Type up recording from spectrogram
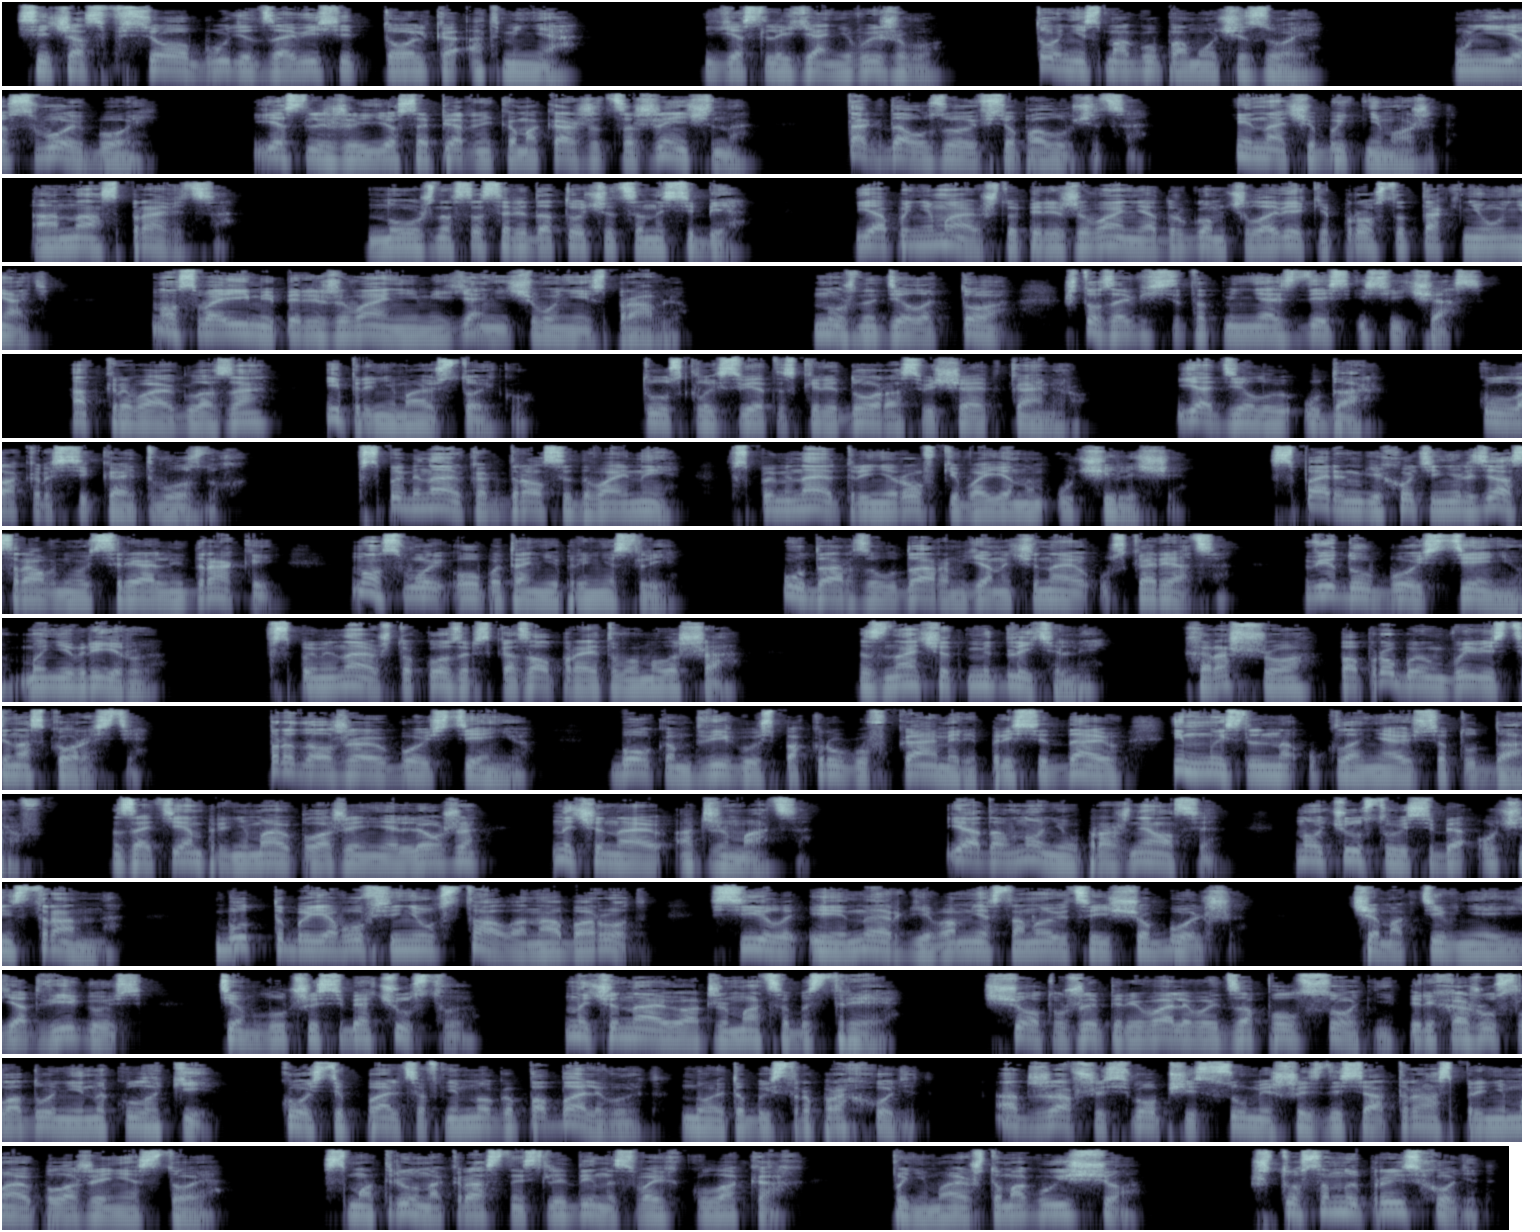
Сейчас все будет зависеть только от меня. Если я не выживу, то не смогу помочь и Зое. У нее свой бой. Если же ее соперником окажется женщина, тогда у Зои все получится. Иначе быть не может. Она справится. Нужно сосредоточиться на себе. Я понимаю, что переживания о другом человеке просто так не унять, но своими переживаниями я ничего не исправлю. Нужно делать то, что зависит от меня здесь и сейчас. Открываю глаза и принимаю стойку. Тусклый свет из коридора освещает камеру. Я делаю удар. Кулак рассекает воздух. Вспоминаю, как дрался до войны. Вспоминаю тренировки в военном училище. Спарринги хоть и нельзя сравнивать с реальной дракой, но свой опыт они принесли. Удар за ударом я начинаю ускоряться. Веду бой с тенью, маневрирую. Вспоминаю, что Козырь сказал про этого малыша. Значит, медлительный. Хорошо, попробуем вывести на скорости. Продолжаю бой с тенью. Боком двигаюсь по кругу в камере, приседаю и мысленно уклоняюсь от ударов. Затем принимаю положение лежа, начинаю отжиматься. Я давно не упражнялся, но чувствую себя очень странно. Будто бы я вовсе не устал, а наоборот, силы и энергии во мне становится еще больше. Чем активнее я двигаюсь, тем лучше себя чувствую. Начинаю отжиматься быстрее. Счет уже переваливает за полсотни, перехожу с ладоней на кулаки. Кости пальцев немного побаливают, но это быстро проходит. Отжавшись в общей сумме 60 раз, принимаю положение стоя. Смотрю на красные следы на своих кулаках. Понимаю, что могу еще. Что со мной происходит?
